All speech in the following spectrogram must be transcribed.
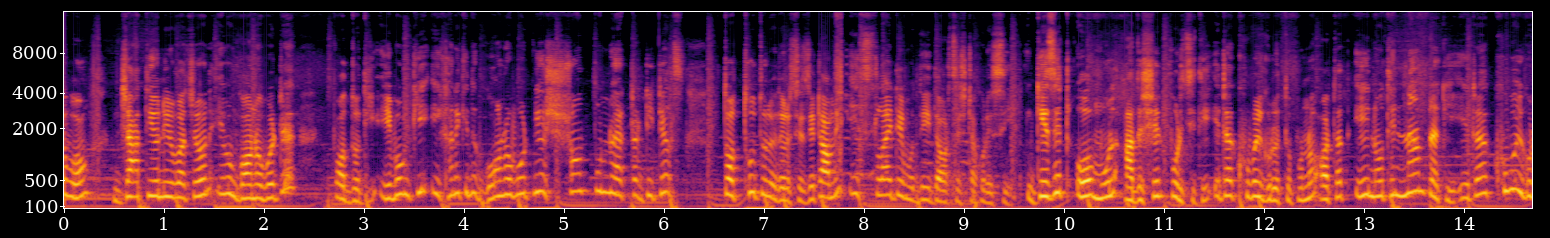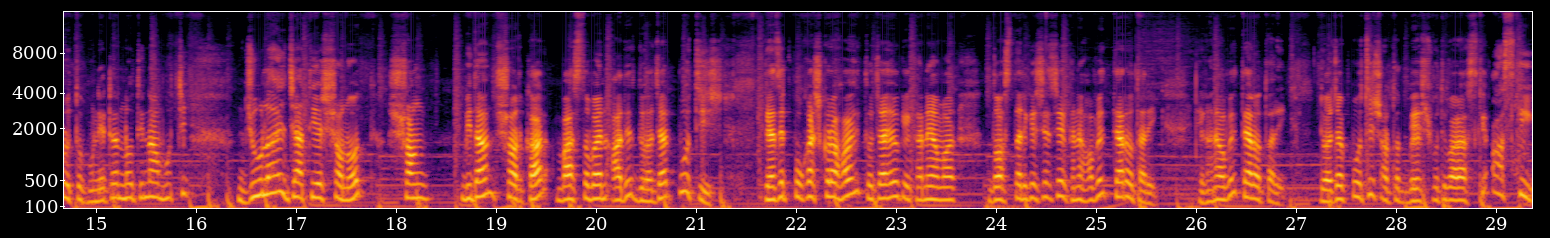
এবং জাতীয় নির্বাচন এবং গণভোটের পদ্ধতি এবং কি এখানে কিন্তু গণভোট নিয়ে সম্পূর্ণ একটা ডিটেলস তথ্য তুলে ধরেছে, যেটা আমি এই স্লাইডের মধ্যেই দেওয়ার চেষ্টা করেছি। গেজেট ও মূল আদেশের পরিচিতি, এটা খুবই গুরুত্বপূর্ণ, অর্থাৎ এই নথির নামটা কি? এটা খুবই গুরুত্বপূর্ণ এটার নথির নাম হচ্ছে জুলাই জাতীয় সনদ সংবিধান সরকার বাস্তবায়ন আদেশ দু হাজার পঁচিশ। গ্যাজেট প্রকাশ করা হয়। তো যাই হোক, এখানে আমার দশ তারিখ এসেছে, এখানে হবে তেরো তারিখ। এখানে হবে তেরো তারিখ। দু হাজার পঁচিশ, অর্থাৎ বৃহস্পতিবার আজকে আজকেই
